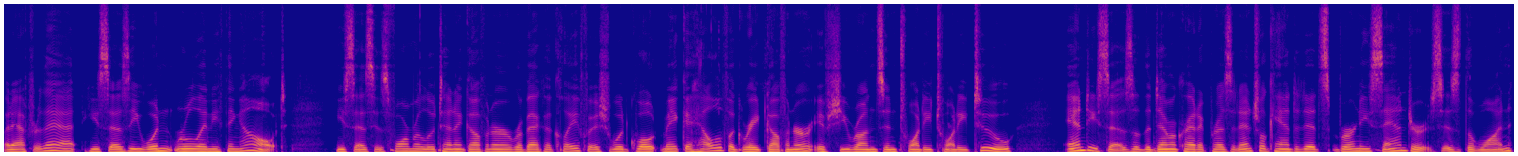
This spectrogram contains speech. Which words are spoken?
but after that, he says he wouldn't rule anything out. He says his former Lieutenant Governor Rebecca Kleefisch would, quote, make a hell of a great governor if she runs in 2022. And he says of the Democratic presidential candidates, Bernie Sanders is the one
